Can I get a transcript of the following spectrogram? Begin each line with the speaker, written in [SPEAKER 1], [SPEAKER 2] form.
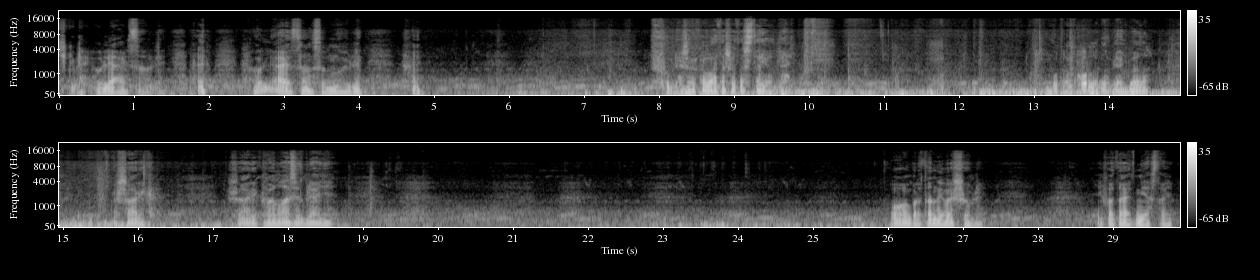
[SPEAKER 1] річки, блядь, гуляється, блядь. Гуляється он со мною, блядь. Фу, блядь, жарковато что-то встает, блядь. Утром холодно, блядь, было. Шарик. Шарик вылазит, блядь. О, братаны, вы что, блядь? Не хватает места, а?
